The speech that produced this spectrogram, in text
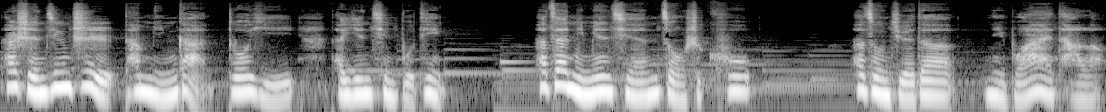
他神经质，他敏感多疑，他阴晴不定，他在你面前总是哭，他总觉得你不爱他了。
